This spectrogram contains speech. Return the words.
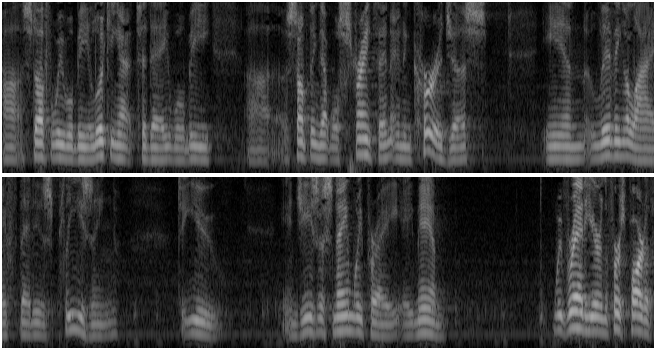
uh, stuff we will be looking at today will be uh, something that will strengthen and encourage us in living a life that is pleasing to you. In Jesus' name we pray. Amen we've read here in the first part of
